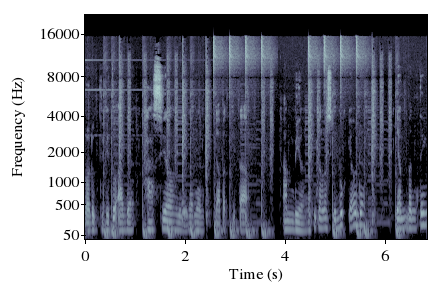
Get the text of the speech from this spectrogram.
produktif itu ada hasil gitu kan yang dapat kita ambil. Tapi kalau sibuk ya udah. Yang penting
